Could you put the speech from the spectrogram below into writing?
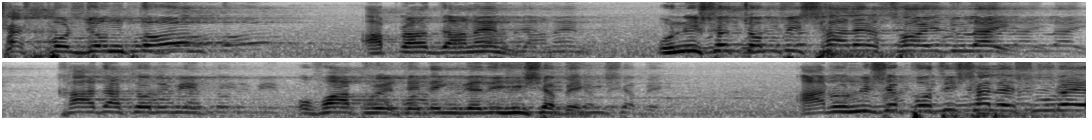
শেষ পর্যন্ত আপনারা জানেন উনিশশো চব্বিশ সালের ছয় জুলাই খাজা চরবির ওফাত হয়েছে, এটা ইংরেজি হিসেবে। আর উনিশশো পঁচিশ সালে সুরাই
